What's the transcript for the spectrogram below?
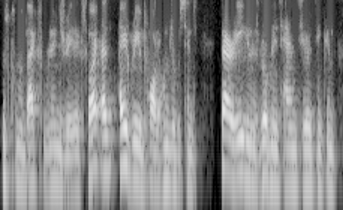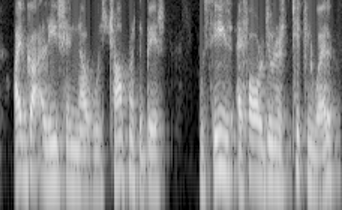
who's coming back from an injury. Like so, I, I agree with Paul 100. Barry Egan is rubbing his hands here, thinking, "I've got a Lee Chin now who's chomping at the bit, who sees a forward unit ticking well.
